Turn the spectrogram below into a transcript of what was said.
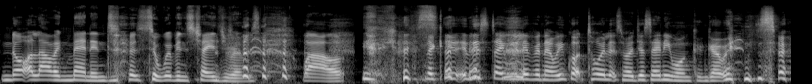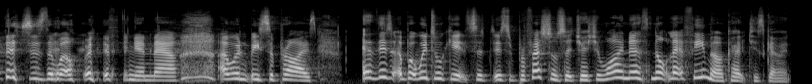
not allowing men into to women's change rooms wow like in this day we live in now we've got toilets where just anyone can go in so this is the world we're living in now i wouldn't be surprised this, but we're talking it's a, it's a professional situation. Why on earth not let female coaches go in?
